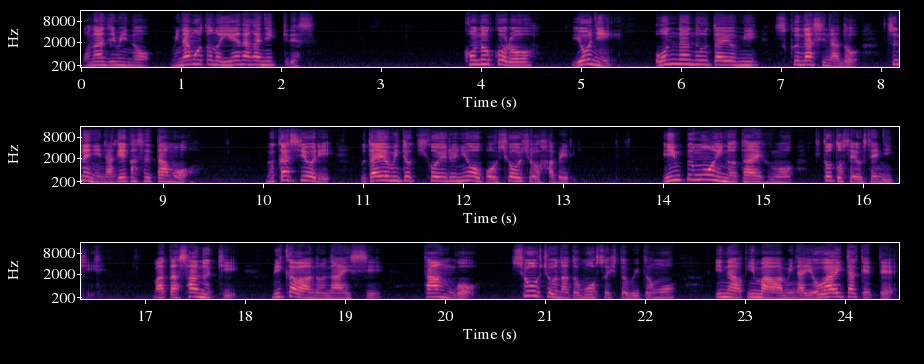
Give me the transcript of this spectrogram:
おなじみの源家長日記です。この頃、世に女の歌読み少なしなど常に嘆かせたも。昔より歌読みと聞こえる女房少々はべり、陰譜門院の大夫も人とせうせにき、またさぬき、三河の内し、丹後、少々など申す人々も、今は皆弱いたけて、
